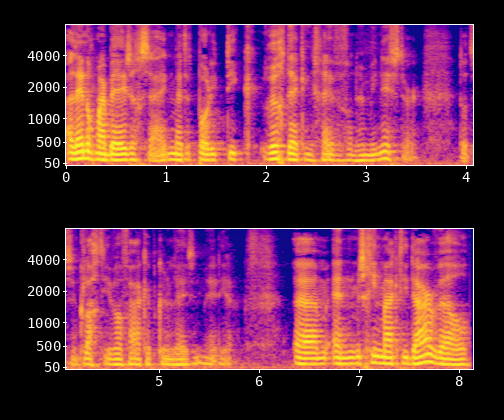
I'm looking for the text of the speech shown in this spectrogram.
alleen nog maar bezig zijn met het politiek rugdekking geven van hun minister. Dat is een klacht die je wel vaak hebt kunnen lezen in de media. Um, en misschien maakt hij daar wel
